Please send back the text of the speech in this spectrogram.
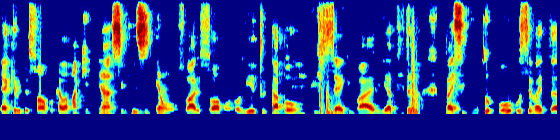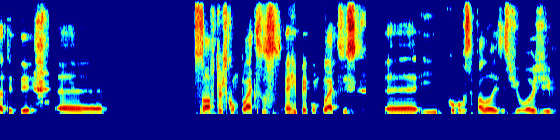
é aquele pessoal com aquela maquininha simplesinha, um usuário só, monolito, e tá bom, e segue o baile, e a vida vai seguindo, ou você vai atender é, softwares complexos, RP complexos, é, e como você falou, existe hoje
